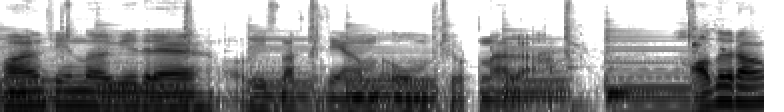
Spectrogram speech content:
ha en fin dag videre, og vi snakkes igjen om 14 dager. Ha det bra.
